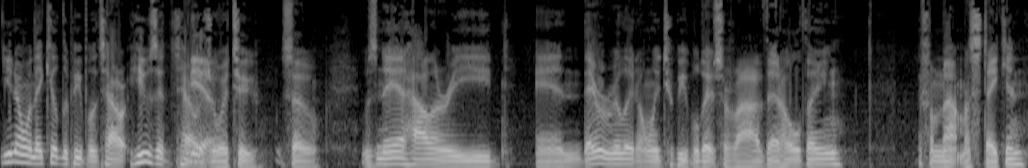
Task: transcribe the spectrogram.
You know when they killed the people at the tower, he was at the Tower Yeah. of Joy too. So it was Ned Howland Reed, and they were really the only two people that survived that whole thing, if I'm not mistaken.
